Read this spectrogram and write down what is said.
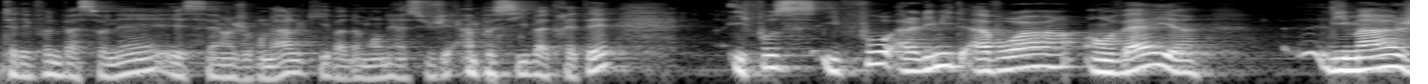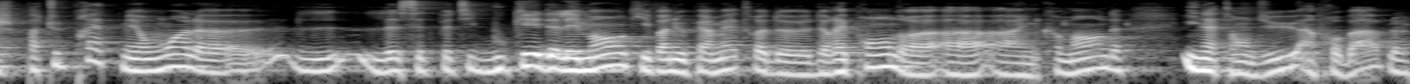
téléphone va sonner et c'est un journal qui va demander un sujet impossible à traiter. Il faut, il faut à la limite avoir en veille l'image, pas toute prête, mais au moins le, cette petit bouquet d'éléments qui va nous permettre de, répondre à, une commande inattendue, improbable,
